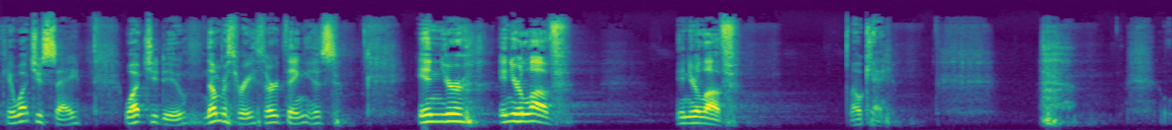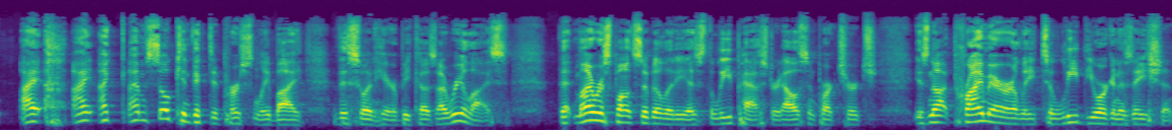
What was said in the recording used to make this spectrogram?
Okay, what you say, what you do. Number three, third thing is in your in your love. In your love. Okay. I, I, I'm so convicted personally by this one here because I realize that my responsibility as the lead pastor at Allison Park Church is not primarily to lead the organization,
